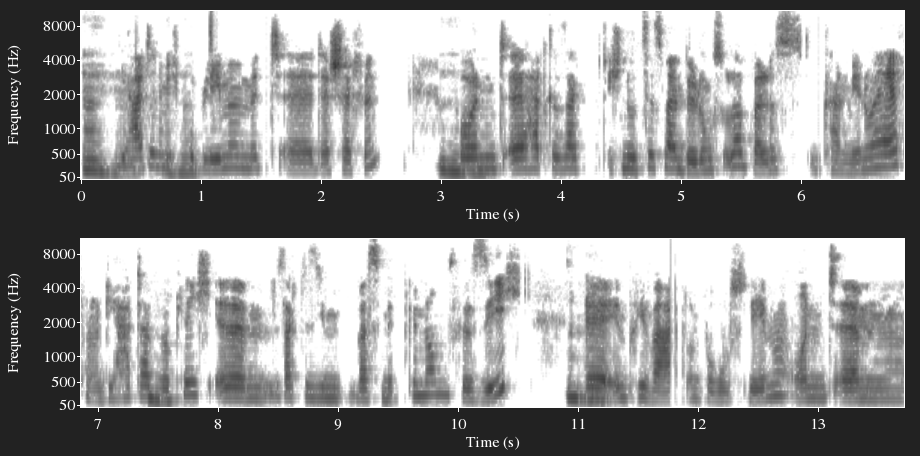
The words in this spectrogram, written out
Mhm. Die hatte nämlich mhm. Probleme mit äh, der Chefin mhm. und äh, hat gesagt, ich nutze jetzt meinen Bildungsurlaub, weil das kann mir nur helfen. Und die hat da mhm. wirklich, ähm, sagte sie, was mitgenommen für sich mhm. äh, im Privat- und Berufsleben und ähm,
